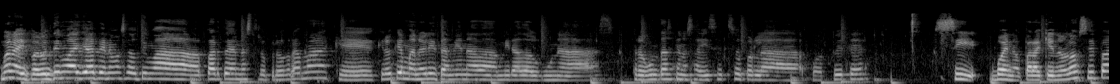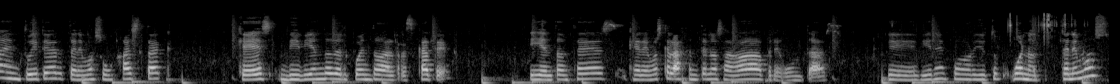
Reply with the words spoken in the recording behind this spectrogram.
bueno, y por último ya tenemos la última parte de nuestro programa, que creo que Manueli también ha mirado algunas preguntas que nos habéis hecho por, la, por Twitter. Sí, bueno, para quien no lo sepa, en Twitter tenemos un hashtag que es viviendo del cuento al rescate. Y entonces queremos que la gente nos haga preguntas. Que viene por YouTube. Bueno, tenemos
